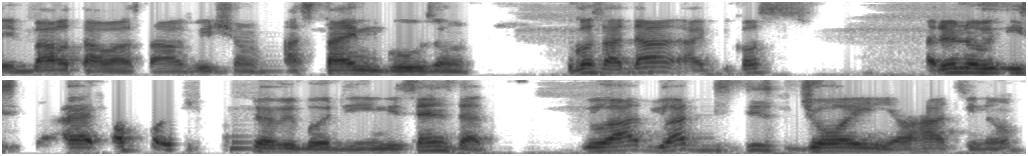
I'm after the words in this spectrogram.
about our salvation as time goes on? Because at that, I, because I don't know, it's I, of course to everybody in the sense that you have you have this, this joy in your heart, you know.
